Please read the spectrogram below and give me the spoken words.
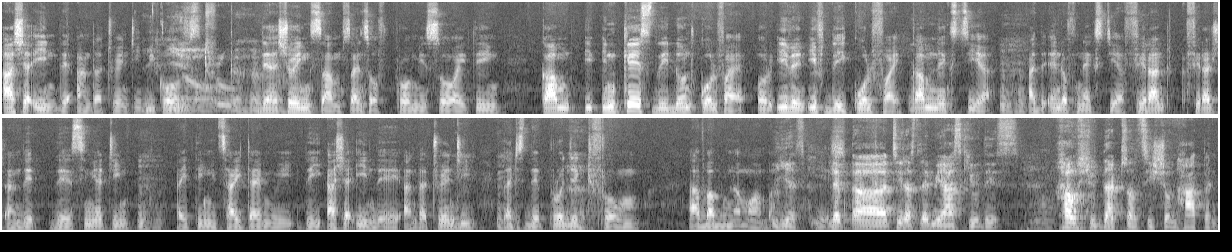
usher in the under 20 because Yo. They are showing some signs of promise. So I think come in case they don't qualify or even if they qualify, mm-hmm. come next year mm-hmm. at the end of next year, mm-hmm. Firat, Firat and the, the senior team, I think it's high time we they usher in the under 20. That is the project uh-huh. from uh, Babu Namwamba. Yes. Yes. Let, uh, Tiras, let me ask you this. How should that transition happen?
